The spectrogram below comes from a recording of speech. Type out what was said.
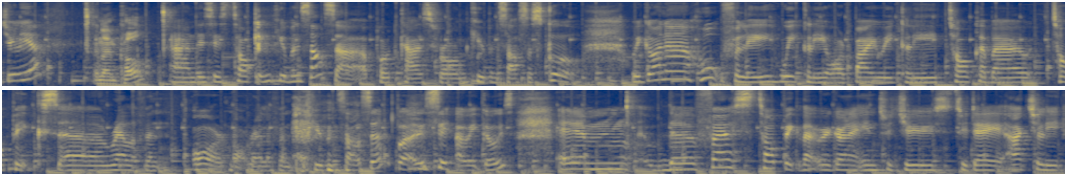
Julia. And I'm Cole. And this is Talking Cuban Salsa, a podcast from Cuban Salsa School. We're gonna hopefully weekly or bi weekly talk about topics uh, relevant or not relevant to Cuban salsa, but let's see how it goes. Um, the first topic that we're gonna introduce today actually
